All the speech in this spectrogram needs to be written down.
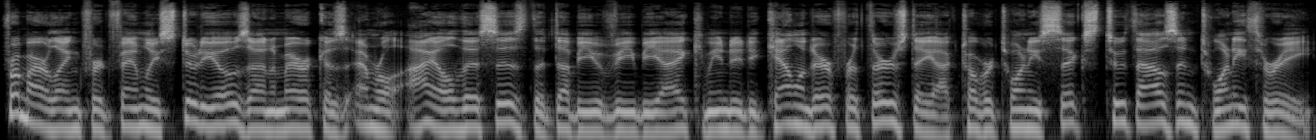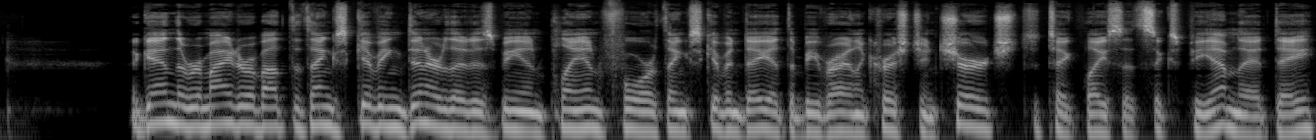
From our Langford Family Studios on America's Emerald Isle, this is the WVBI Community Calendar for Thursday, October 26, 2023. Again, the reminder about the Thanksgiving dinner that is being planned for Thanksgiving Day at the Beaver Island Christian Church to take place at 6 p.m. that day.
